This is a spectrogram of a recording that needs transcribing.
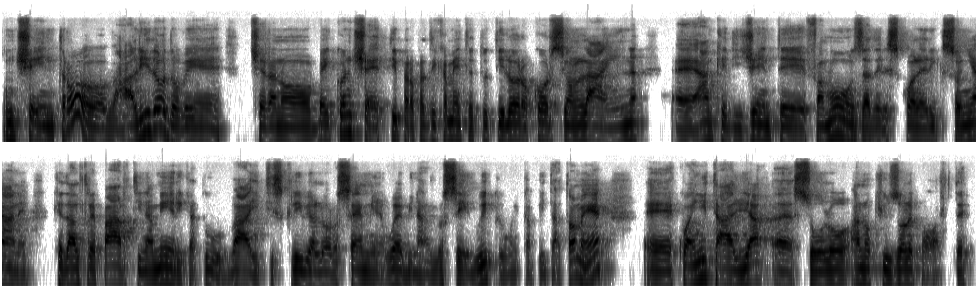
un centro valido dove c'erano bei concetti, però praticamente tutti i loro corsi online eh, anche di gente famosa delle scuole ericksoniane che da altre parti in America tu vai, ti iscrivi al loro seminar, webinar, lo segui, come è capitato a me, eh, qua in Italia eh, solo hanno chiuso le porte,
